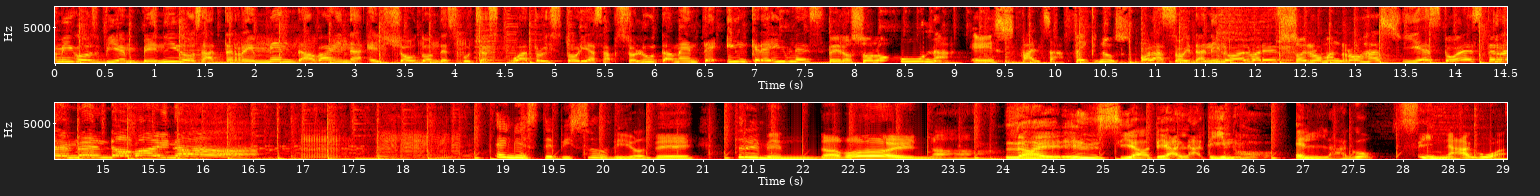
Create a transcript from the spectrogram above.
Amigos, bienvenidos a Tremenda Vaina, el show donde escuchas cuatro historias absolutamente increíbles. pero solo una es falsa, fake news. Hola, soy Danilo Álvarez Soy Román Rojas. y esto es Tremenda Vaina. en este episodio de Tremenda Vaina. La herencia de Aladino. El lago sin agua.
